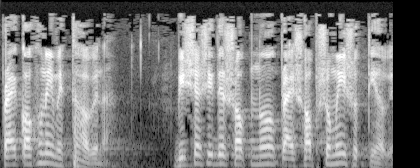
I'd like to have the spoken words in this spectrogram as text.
প্রায় কখনোই মিথ্যা হবে না। বিশ্বাসীদের স্বপ্ন প্রায় সবসময়ই সত্যি হবে।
